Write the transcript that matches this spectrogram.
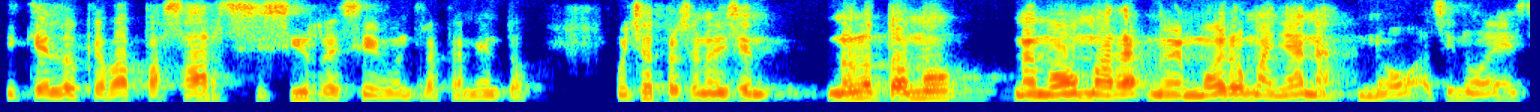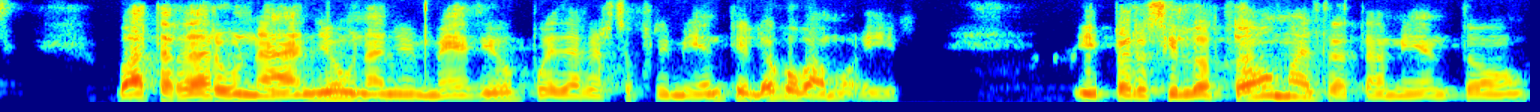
¿Y qué es lo que va a pasar si sí recibe un tratamiento? Muchas personas dicen, no lo tomo, me muero, me muero mañana. No, así no es. Va a tardar un año, un año y medio, puede haber sufrimiento y luego va a morir. Y, pero si lo toma el tratamiento,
